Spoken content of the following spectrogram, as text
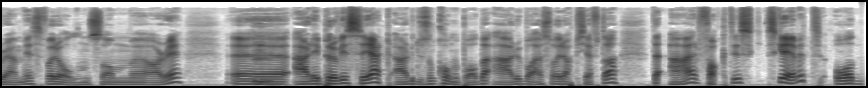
Grammys for rollen som Ari. Eh, Er det improvisert? Er det du som kommer på det? Er du bare så rappkjefta? Det er faktisk skrevet, og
